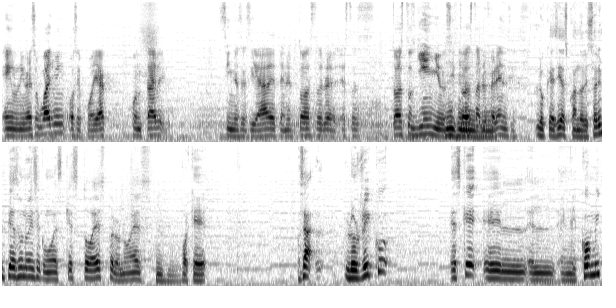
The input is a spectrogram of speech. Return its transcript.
en el universo Watchmen o se podía contar sin necesidad de tener todas estas, estas- todos estos guiños y todas estas Ujú, ujú. referencias? Lo que decías, cuando la historia empieza uno dice como es que esto es, pero no es. Porque, o sea, lo rico es que el- el- en el cómic,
